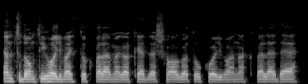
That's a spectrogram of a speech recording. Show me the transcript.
nem tudom, ti hogy vagytok vele, meg a kedves hallgatók hogy vannak vele, de,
